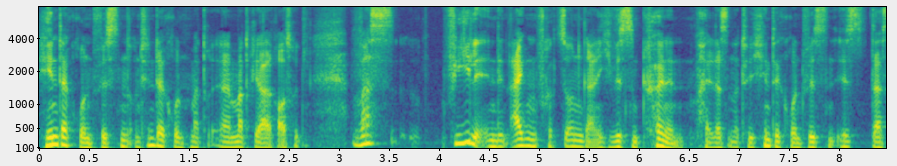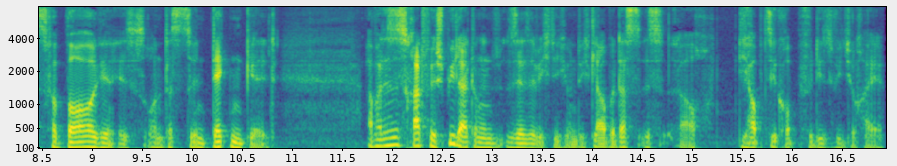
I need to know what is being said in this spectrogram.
Hintergrundwissen und Hintergrundmaterial rausrücken, was viele in den eigenen Fraktionen gar nicht wissen können, weil das natürlich Hintergrundwissen ist, das verborgen ist und das zu entdecken gilt. Aber das ist gerade für Spielleitungen sehr, sehr wichtig und ich glaube, das ist auch die Hauptzielgruppe für diese Videoreihe.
